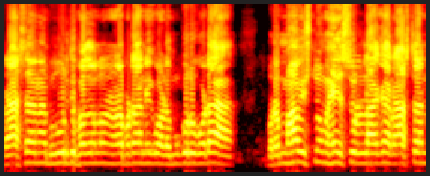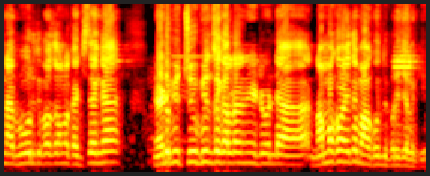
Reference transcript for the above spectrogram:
రాష్ట్రాన్ని అభివృద్ధి పదంలో నడపడానికి వాళ్ళ ముగ్గురు కూడా బ్రహ్మ విష్ణు మహేశ్వరులాగా రాష్ట్రాన్ని అభివృద్ధి పదంలో ఖచ్చితంగా నడిపి చూపించగలరనేటువంటి నమ్మకం అయితే మాకుంది ప్రజలకి.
